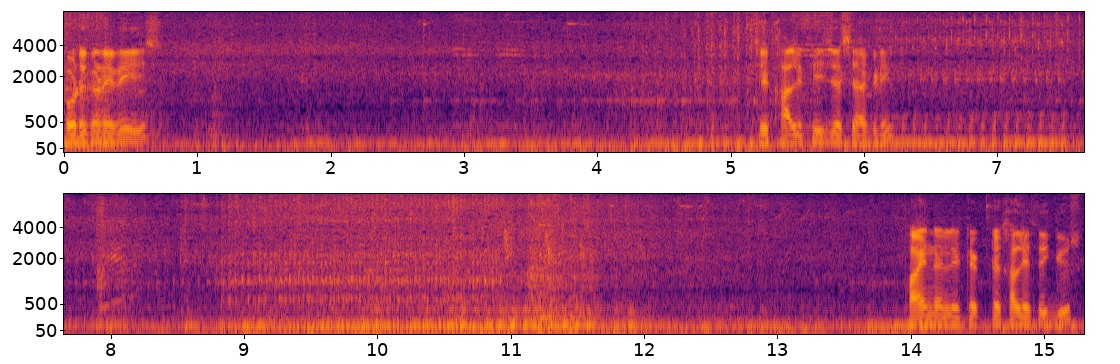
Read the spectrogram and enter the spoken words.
થોડી ઘણી રહીશ જે ખાલી થઈ જશે આગળ. ફાઇનલી ટ્રેક્ટર ખાલી થઈ ગયું છે.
